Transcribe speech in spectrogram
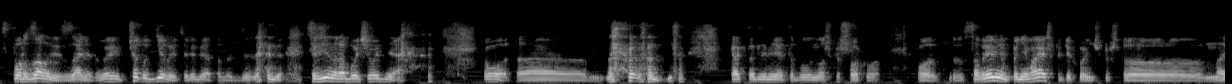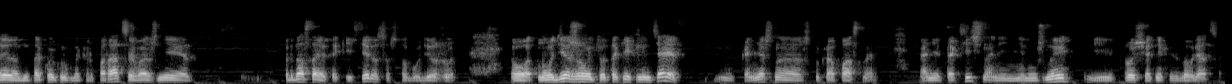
спортзал весь занят. Вы что тут делаете, ребята, середина рабочего дня? Вот. А, как-то для меня это было немножко шоково. Вот. Со временем понимаешь потихонечку, что, наверное, для такой крупной корпорации важнее предоставить такие сервисы, чтобы удерживать. Вот. Но удерживать вот таких лентяев, конечно, штука опасная. Они токсичны, они не нужны, и проще от них избавляться.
